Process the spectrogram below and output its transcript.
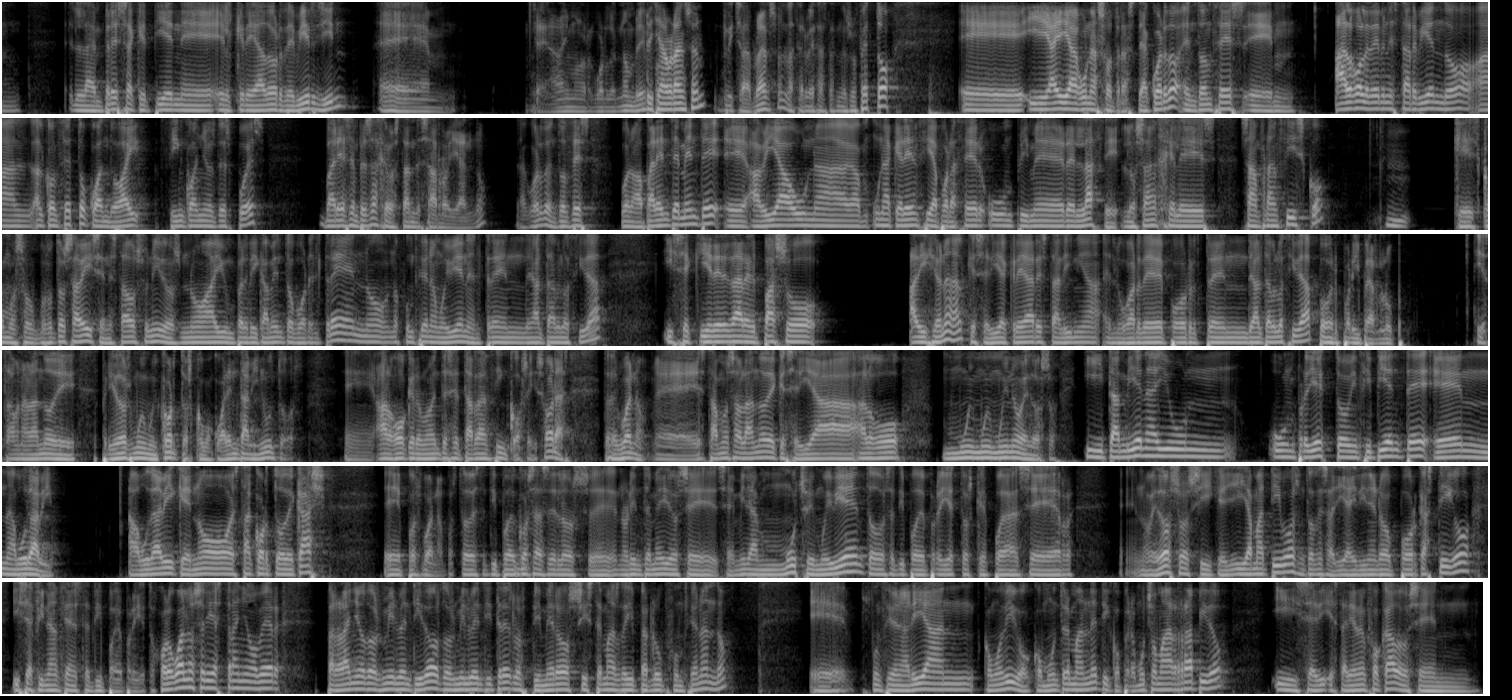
la empresa que tiene el creador de Virgin, eh, que ahora mismo no recuerdo el nombre. Richard Branson. Richard Branson, la cerveza está haciendo su efecto. Eh, y hay algunas otras, ¿de acuerdo? Entonces, eh, algo le deben estar viendo al, al concepto cuando hay, cinco años después, varias empresas que lo están desarrollando. ¿De acuerdo? Entonces, bueno, aparentemente eh, había una, una, querencia por hacer un primer enlace Los Ángeles-San Francisco, mm. que es como vosotros sabéis, en Estados Unidos no hay un predicamento por el tren, no, no, funciona muy bien el tren de alta velocidad, y se quiere dar el paso adicional, que sería crear esta línea en lugar de por tren de alta velocidad, por, por hiperloop. Y estaban hablando de periodos muy, muy cortos, como 40 minutos eh, algo que normalmente se tarda en 5 o 6 horas. Entonces, bueno, eh, estamos hablando de que sería algo muy, muy, muy novedoso. Y también hay un, un proyecto incipiente en Abu Dhabi. Abu Dhabi que no está corto de cash. Eh, pues bueno, pues todo este tipo de cosas en, los, en Oriente Medio se, se, miran mucho y muy bien, todo este tipo de proyectos que puedan ser novedosos y, que, llamativos, entonces allí hay dinero por castigo y se financian este tipo de proyectos. Con lo cual no sería extraño ver para el año 2022-2023 los primeros sistemas de Hyperloop funcionando. Eh, funcionarían, como digo, como un tren magnético, pero mucho más rápido y estarían enfocados en,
